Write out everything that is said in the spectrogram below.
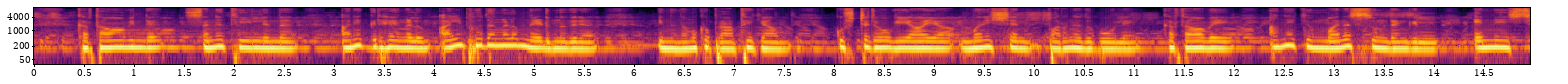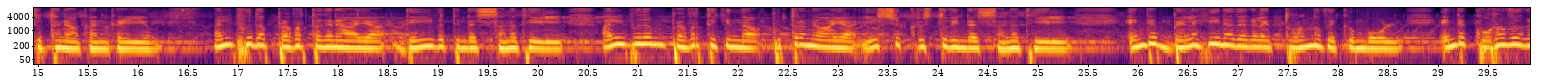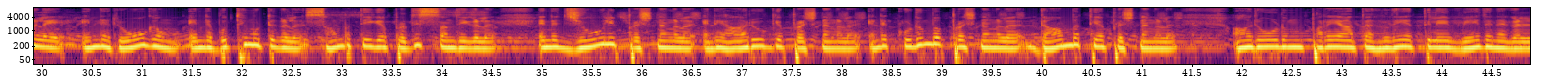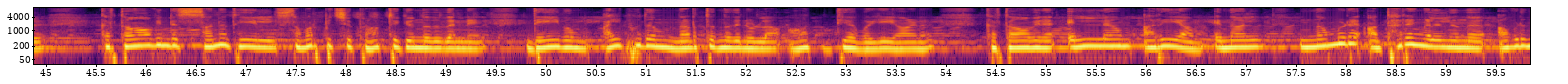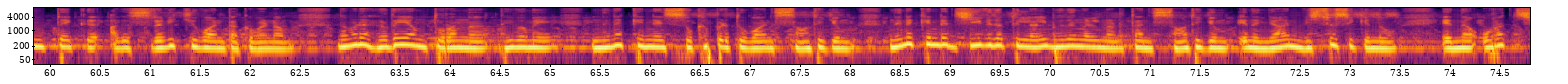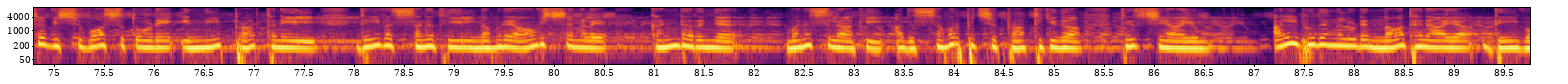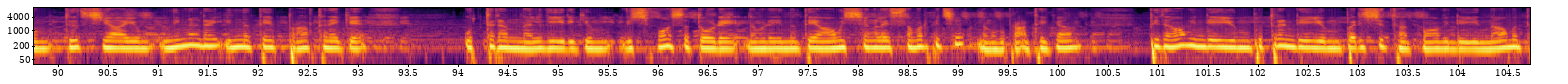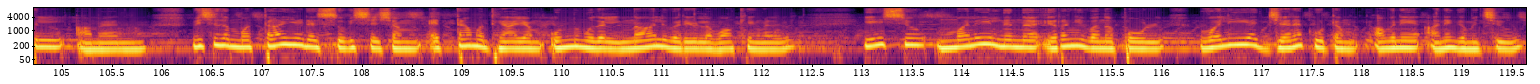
കർത്താവിന്റെ സന്നദ്ധിയിൽ നിന്ന് അനുഗ്രഹങ്ങളും അത്ഭുതങ്ങളും നേടുന്നതിന് ഇന്ന് നമുക്ക് പ്രാർത്ഥിക്കാം. കുഷ്ഠരോഗിയായ മനുഷ്യൻ പറഞ്ഞതുപോലെ കർത്താവെ അങ്ങയ്ക്ക് മനസ്സുണ്ടെങ്കിൽ എന്നെ ശുദ്ധനാക്കാൻ കഴിയും. അത്ഭുത പ്രവർത്തകനായ ദൈവത്തിന്റെ സന്നദ്ധിയിൽ അത്ഭുതം പ്രവർത്തിക്കുന്ന പുത്രനായ യേശു ക്രിസ്തുവിന്റെ സന്നദ്ധിയിൽ എന്റെ ബലഹീനതകളെ തുറന്നു വെക്കുമ്പോൾ എന്റെ കുറവുകളെ എന്റെ രോഗം എന്റെ ബുദ്ധിമുട്ടുകൾ സാമ്പത്തിക പ്രതിസന്ധികൾ എന്റെ ജോലി പ്രശ്നങ്ങൾ എന്റെ ആരോഗ്യ പ്രശ്നങ്ങൾ എന്റെ കുടുംബ പ്രശ്നങ്ങൾ ദാമ്പത്യ പ്രശ്നങ്ങൾ ആരോടും പറയാത്ത ഹൃദയത്തിലെ വേദനകൾ കർത്താവിന്റെ സന്നദ്ധിയിൽ സമർപ്പിച്ച് പ്രാർത്ഥിക്കുന്നത് തന്നെ ദൈവം അത്ഭുതം നടത്തുന്നതിനുള്ള ആദ്യ വഴിയാണ്. കർത്താവിന് എല്ലാം അറിയാം. എന്നാൽ നമ്മുടെ അധരങ്ങളിൽ നിന്ന് അവിടുത്തേക്ക് അത് ശ്രവിക്കുവാൻ തക്കവണ്ണം നമ്മുടെ ഹൃദയം തുറന്ന് ദൈവമേ നിനക്കെന്നെ സുഖപ്പെടുത്തുവാൻ സാധിക്കും. നിനക്കെന്റെ ജീവിതത്തിൽ അത്ഭുതങ്ങൾ നടത്താൻ സാധിക്കും എന്ന് ഞാൻ വിശ്വസിക്കുന്നു എന്ന ഉറച്ച വിശ്വാസത്തോടെ ഇന്നീ പ്രാർത്ഥനയിൽ ദൈവസന്നദ്ധിയിൽ നമ്മുടെ ആവശ്യങ്ങളെ കണ്ടറിഞ്ഞ് മനസ്സിലാക്കി അത് സമർപ്പിച്ച് പ്രാർത്ഥിക്കുക. തീർച്ചയായും അത്ഭുതങ്ങളുടെ നാഥനായ ദൈവം തീർച്ചയായും നിങ്ങളുടെ ഇന്നത്തെ പ്രാർത്ഥനയ്ക്ക് ഉത്തരം നൽകിയിരിക്കും. വിശ്വാസത്തോടെ നമ്മുടെ ഇന്നത്തെ ആവശ്യങ്ങളെ സമർപ്പിച്ച് നമുക്ക് പ്രാർത്ഥിക്കാം. പിതാവിന്റെയും പുത്രന്റെയും പരിശുദ്ധാത്മാവിന്റെയും നാമത്തിൽ ആമേൻ. വിശുദ്ധ മത്തായിയുടെ സുവിശേഷം എട്ടാം അധ്യായം ഒന്നു മുതൽ നാല് വരെയുള്ള വാക്യങ്ങൾ യേശു മലയിൽ നിന്ന് ഇറങ്ങി വന്നപ്പോൾ വലിയ ജനക്കൂട്ടം അവനെ അനുഗമിച്ചു.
